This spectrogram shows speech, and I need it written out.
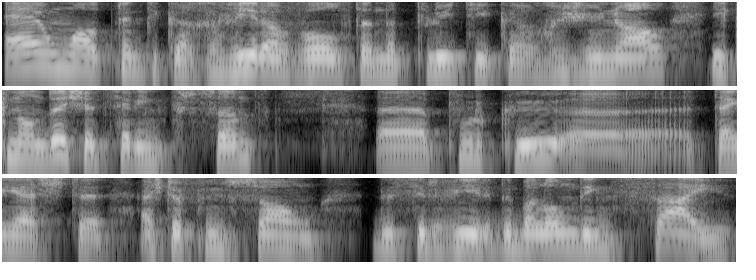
é uma autêntica reviravolta na política regional e que não deixa de ser interessante uh, porque uh, tem esta, esta função de servir de balão de ensaio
